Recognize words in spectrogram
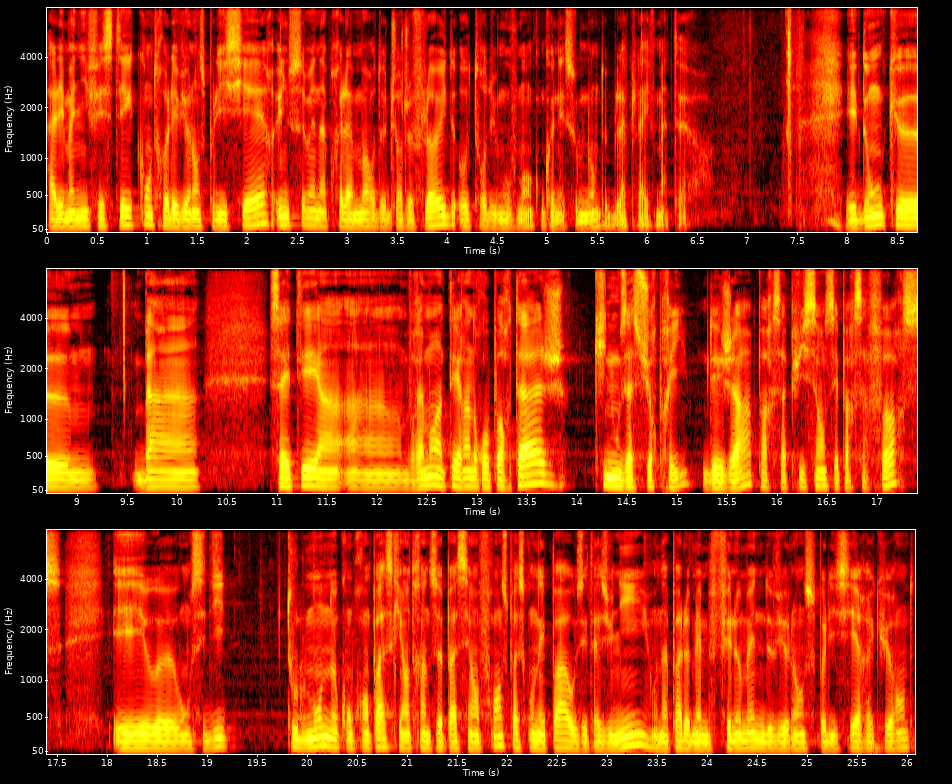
aller manifester contre les violences policières une semaine après la mort de George Floyd autour du mouvement qu'on connaît sous le nom de Black Lives Matter. Et donc, euh, ben, ça a été vraiment un terrain de reportage qui nous a surpris déjà par sa puissance et par sa force. Et euh, on s'est dit, tout le monde ne comprend pas ce qui est en train de se passer en France parce qu'on n'est pas aux États-Unis, on n'a pas le même phénomène de violence policière récurrente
